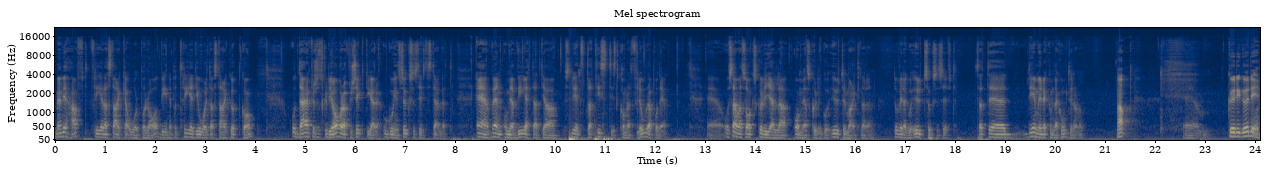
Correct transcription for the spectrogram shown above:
Men vi har haft flera starka år på rad. Vi är inne på tredje året av stark uppgång. Och därför så skulle jag vara försiktigare och gå in successivt istället. Även om jag vet att jag rent statistiskt kommer att förlora på det. Eh, och samma sak skulle gälla om jag skulle gå ut ur marknaden. Då vill jag gå ut successivt. Så att eh, det är min rekommendation till honom. Ja. Um, goody goody.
